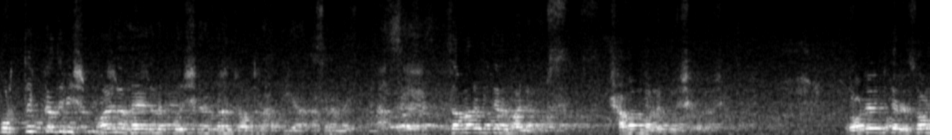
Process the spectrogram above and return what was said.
প্রত্যেকটা জিনিস ময়লা হয়ে গেলে পরিষ্কার করার যন্ত্র হাতিয়া আছে না নাই? জামার ভিতরে ময়লা করছে সাবান মালে পরিষ্কার হয়। রডের ভিতরে জং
